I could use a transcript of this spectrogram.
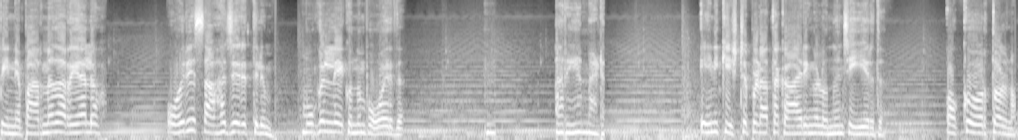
പിന്നെ പറഞ്ഞതറിയാലോ ഒരു സാഹചര്യത്തിലും മുകളിലേക്കൊന്നും പോകരുത് അറിയാം മാഡം. എനിക്ക് ഇഷ്ടപ്പെടാത്ത കാര്യങ്ങളൊന്നും ചെയ്യരുത്. ഒക്കെ ഓർത്തോളണം.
